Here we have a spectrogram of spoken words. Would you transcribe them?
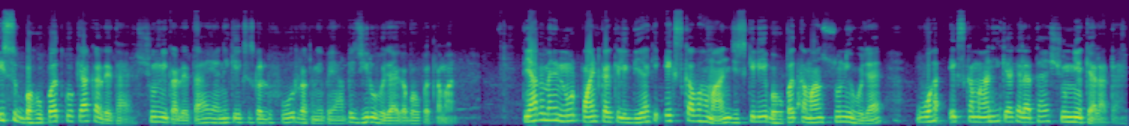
इस बहुपद को क्या कर देता है? शून्य कर देता है, यानी कि एक्स स्कल टू फोर रखने पे यहाँ पे ज़ीरो हो जाएगा बहुपद का मान। तो यहाँ पे मैंने नोट पॉइंट करके लिख दिया कि एक्स का वह मान जिसके लिए बहुपद का मान शून्य हो जाए, वह एक्स का मान ही क्या कहलाता है? शून्य कहलाता है।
